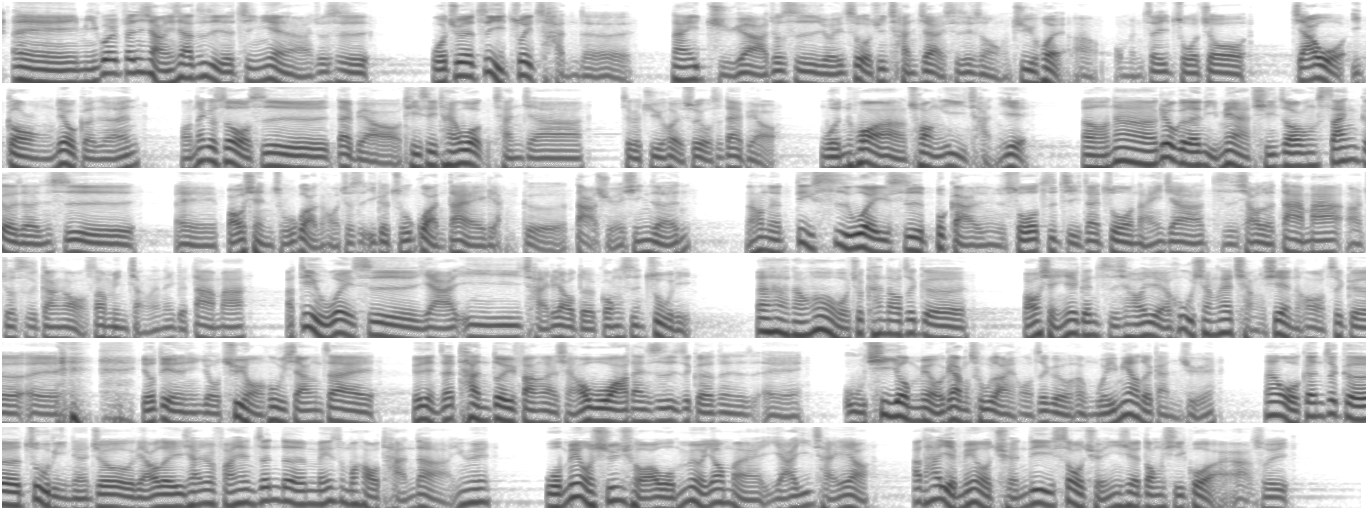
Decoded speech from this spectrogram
哎，米贵分享一下自己的经验啊，就是我觉得自己最惨的那一局啊，就是有一次我去参加也是这种聚会啊，我们这一桌就加我一共六个人哦，那个时候我是代表 TC Time Work 参加这个聚会，所以我是代表文化创意产业哦。那六个人里面啊，其中三个人是。诶，保险主管哦，就是一个主管带两个大学新人，然后呢，第四位是不敢说自己在做哪一家直销的大妈啊，就是刚刚我上面讲的那个大妈啊。第五位是牙医材料的公司助理啊，然后我就看到这个保险业跟直销业互相在抢线哈，这个呃 有点有趣哦，互相在有点在探对方啊，想要挖，但是这个的诶武器又没有亮出来哦，这个很微妙的感觉。那我跟这个助理呢就聊了一下，就发现真的没什么好谈的，因为我没有需求啊，我没有要买牙医材料，那他也没有权利授权一些东西过来啊，所以，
